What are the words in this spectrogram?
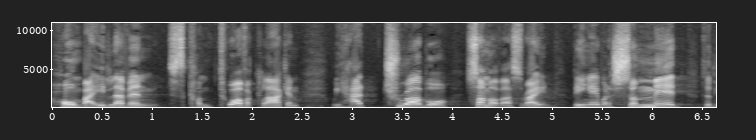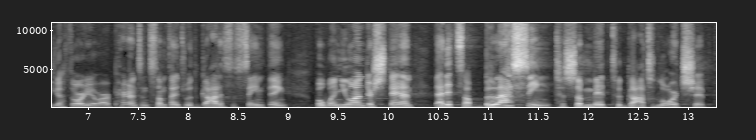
home by 11, it's come 12 o'clock, and we had trouble, some of us, right, being able to submit to the authority of our parents. And sometimes with God, it's the same thing. But when you understand that it's a blessing to submit to God's lordship,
